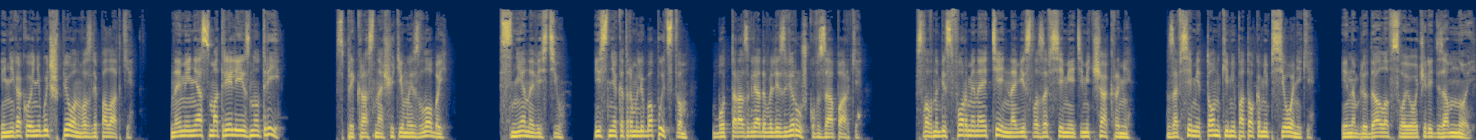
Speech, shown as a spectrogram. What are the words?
и не какой-нибудь шпион возле палатки. На меня смотрели изнутри, с прекрасно ощутимой злобой, с ненавистью и с некоторым любопытством, будто разглядывали зверушку в зоопарке. Словно бесформенная тень нависла за всеми этими чакрами, за всеми тонкими потоками псионики и наблюдала в свою очередь за мной.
